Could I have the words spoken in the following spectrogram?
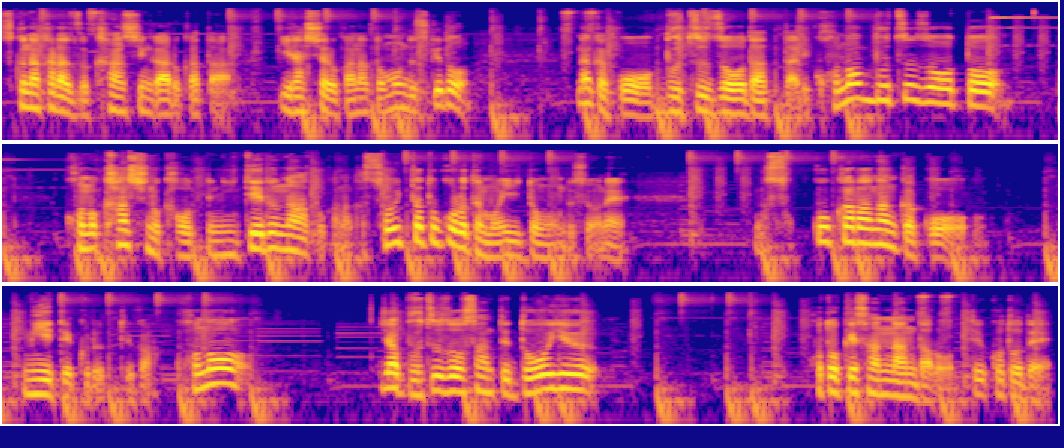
少なからず関心がある方いらっしゃるかなと思うんですけどなんかこう仏像だったりこの仏像とこの歌手の顔って似てるなとかなんかそういったところでもいいと思うんですよね。そこからなんかこう見えてくるっていうかこのじゃあ仏像さんってどういう仏さんなんだろうっていうことで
